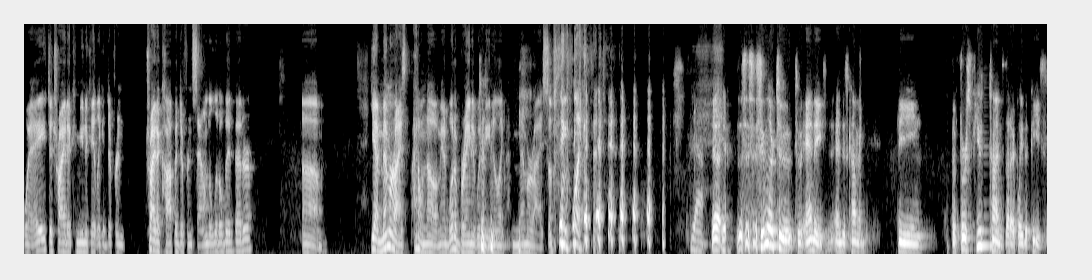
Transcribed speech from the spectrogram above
way to try to communicate like a different try to cop a different sound a little bit better. Um, yeah, memorize. I don't know, man. What a brain it would be to like memorize something like that. Yeah. Yeah, Yeah. this is similar to to Andy Andy's comment. The the first few times that I played the piece,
